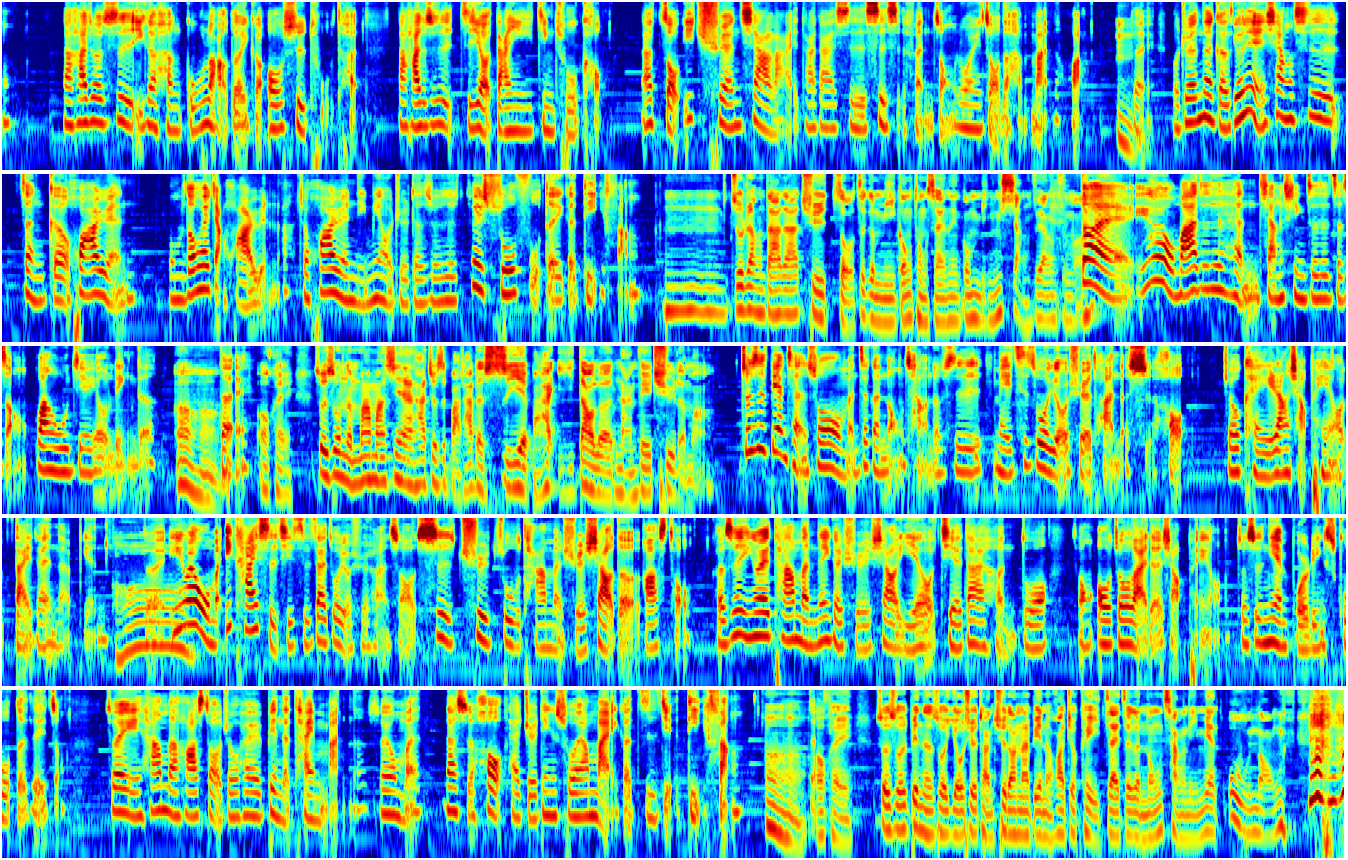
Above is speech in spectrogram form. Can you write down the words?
那它就是一个很古老的一个欧式图腾。那它就是只有单一进出口。那走一圈下来大概是四十分钟，如果你走得很慢的话，嗯，对。我觉得那个有点像是整个花园。我们都会讲花园啦，就花园里面，我觉得就是最舒服的一个地方。嗯，就让大家去走这个迷宫，同时还能够冥想这样子吗？对，因为我妈就是很相信，就是这种万物皆有灵的。嗯，对。OK，所以说呢，妈妈现在她就是把她的事业把它移到了南非去了吗？就是变成说，我们这个农场，就是每次做游学团的时候。就可以让小朋友待在那边。哦，对，因为我们一开始其实，在做游学团的时候，是去住他们学校的 hostel，可是因为他们那个学校也有接待很多从欧洲来的小朋友，就是念 boarding school 的这种，所以他们 hostel 就会变得太满了，所以我们那时候才决定说要买一个自己的地方。嗯，OK，所以说变成说游学团去到那边的话，就可以在这个农场里面务农，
